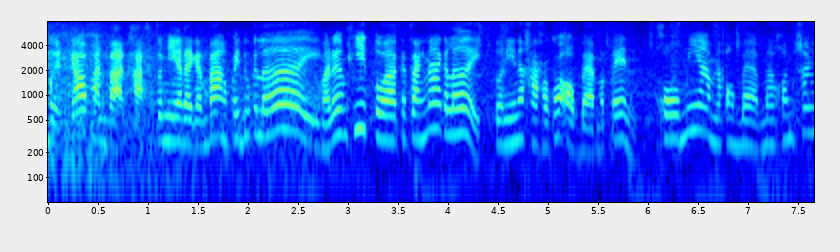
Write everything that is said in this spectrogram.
269,000 บาทค่ะ จะมีอะไรกันบ้างไปดูกันเลย มาเริ่มที่ตัวกระจังหน้ากันเลย ตัวนี้นะคะเขาก็ออกแบบมาเป็น โครเมียมนะออกแบบมาค่อนข้าง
